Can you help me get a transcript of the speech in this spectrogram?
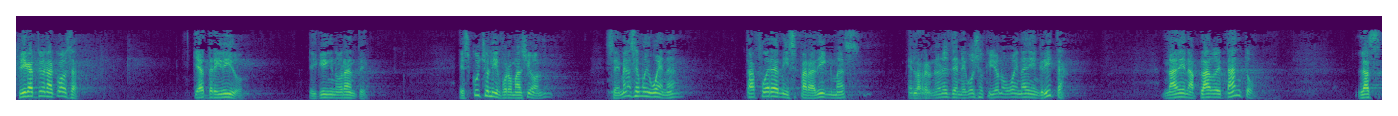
fíjate una cosa, qué atrevido y qué ignorante. Escucho la información, se me hace muy buena, está fuera de mis paradigmas. En las reuniones de negocios que yo no voy, nadie grita. Nadie aplaude tanto. Las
